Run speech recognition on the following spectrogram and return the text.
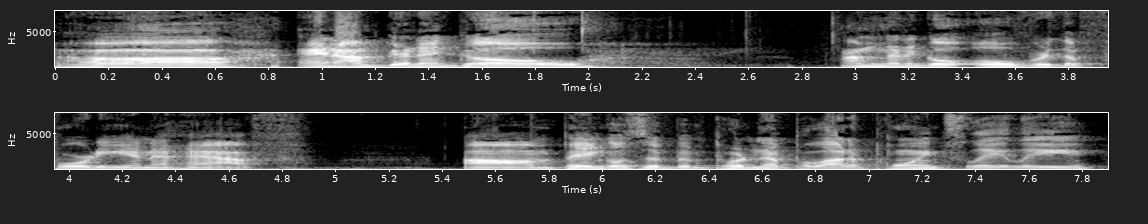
Uh, and I'm gonna go. I'm gonna go over the 40 and a half. Um, Bengals have been putting up a lot of points lately.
